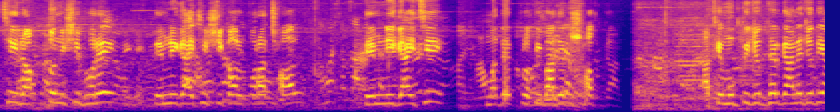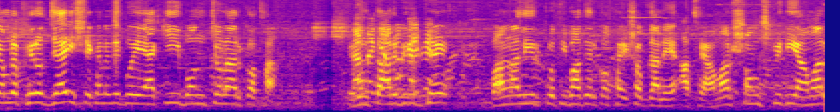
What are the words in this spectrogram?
গাইছি রক্ত নিশি ভরে তেমনি গাইছি শিকল পরা ছল তেমনি গাইছি আমাদের প্রতিবাদের সব গান। আজকে মুক্তিযুদ্ধের গানে যদি আমরা ফেরত যাই সেখানে দেখব একই বঞ্চনার কথা। এবং তার বিরুদ্ধে বাঙালির প্রতিবাদের কথা এসব গানে আছে। আমার সংস্কৃতি আমার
